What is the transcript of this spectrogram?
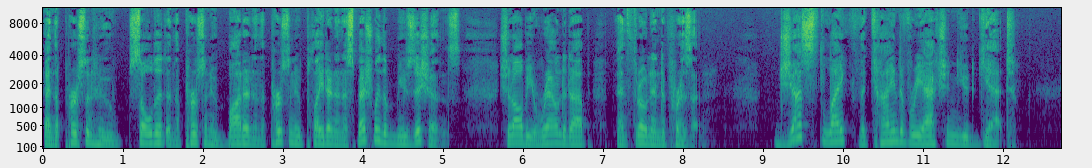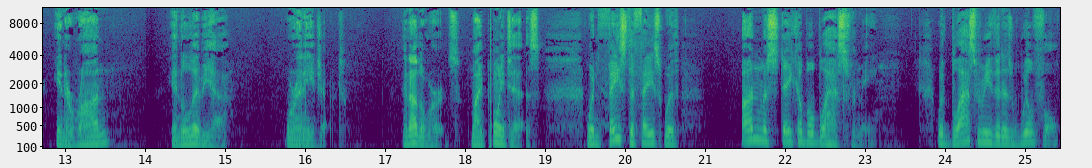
And the person who sold it, and the person who bought it, and the person who played it, and especially the musicians, should all be rounded up and thrown into prison. Just like the kind of reaction you'd get in Iran, in Libya, or in Egypt. In other words, my point is, when face to face with unmistakable blasphemy, with blasphemy that is willful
